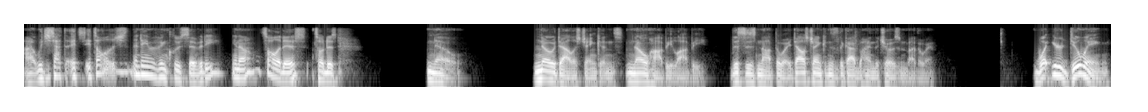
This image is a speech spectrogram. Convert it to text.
Uh, we just have to. It's it's all just the name of inclusivity. You know, that's all it is. That's all it is. No, no, Dallas Jenkins, no Hobby Lobby. This is not the way. Dallas Jenkins is the guy behind The Chosen, by the way. What you're doing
